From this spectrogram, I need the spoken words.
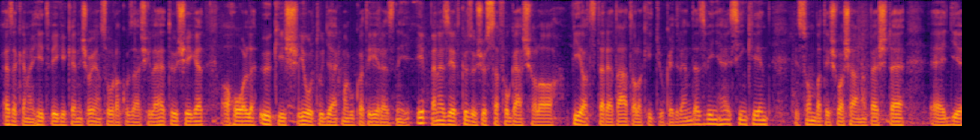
ezeken a hétvégéken is olyan szórakozási lehetőséget, ahol ők is jól tudják magukat érezni. Éppen ezért közös összefogással a piac teret átalakítjuk egy rendezvényhelyszínként, és szombat és vasárnap este egy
